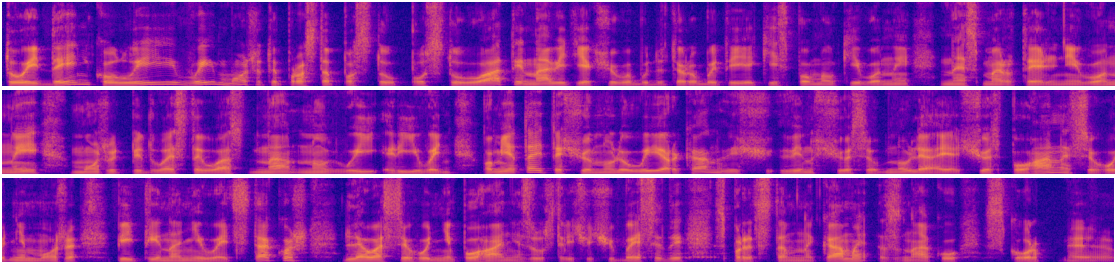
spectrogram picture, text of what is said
той день, коли ви можете просто посту- постувати, навіть якщо ви будете робити якісь помилки, вони не смертельні, вони можуть підвести вас на новий рівень. Пам'ятайте, що нульовий аркан він щось обнуляє, щось погане сьогодні може піти на нівець. Також для вас сьогодні погані зустрічі чи бесіди з представниками знаку скорп... е,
